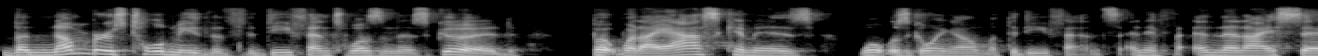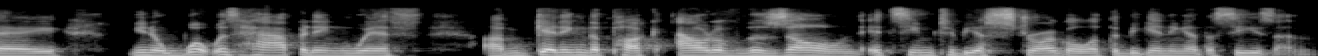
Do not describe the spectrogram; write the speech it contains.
the numbers told me that the defense wasn't as good, but what I ask him is what was going on with the defense, and if and then I say, you know, what was happening with um, getting the puck out of the zone? It seemed to be a struggle at the beginning of the season.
